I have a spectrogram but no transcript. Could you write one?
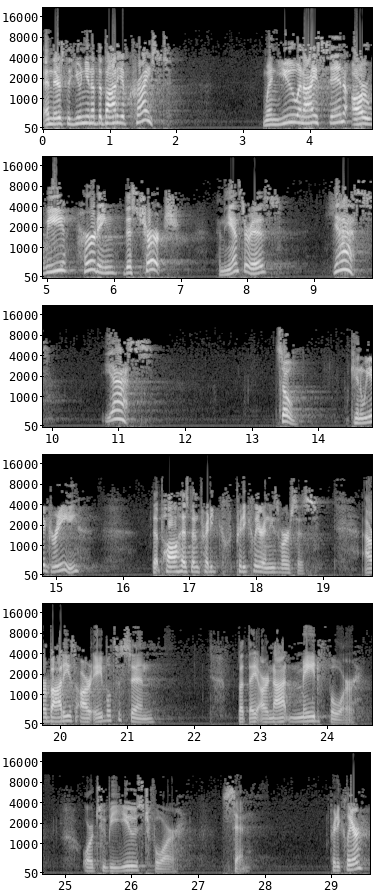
And there's the union of the body of Christ. When you and I sin, are we hurting this church? And the answer is yes. Yes. So, can we agree that Paul has been pretty, pretty clear in these verses? Our bodies are able to sin, but they are not made for or to be used for sin. Pretty clear?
